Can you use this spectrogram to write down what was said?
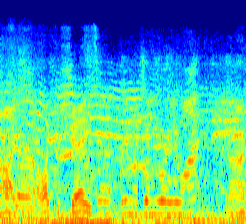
Nice. So- I like the shade. Set up pretty much anywhere you want. All right.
